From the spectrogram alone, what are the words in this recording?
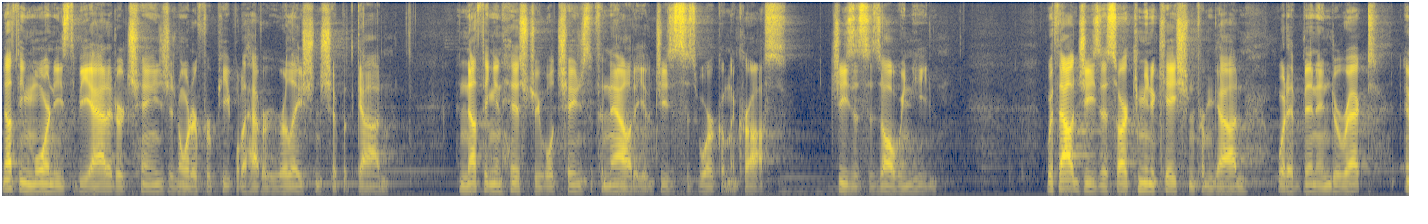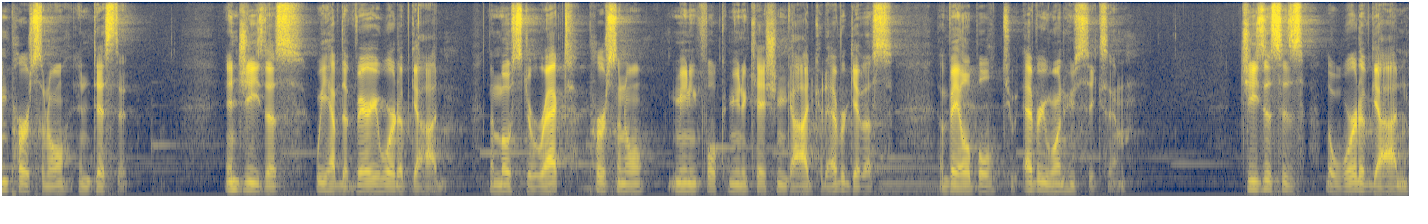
Nothing more needs to be added or changed in order for people to have a relationship with God. And nothing in history will change the finality of Jesus' work on the cross. Jesus is all we need. Without Jesus, our communication from God would have been indirect, impersonal, and distant. In Jesus, we have the very Word of God, the most direct, personal, meaningful communication God could ever give us, available to everyone who seeks Him. Jesus is the Word of God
